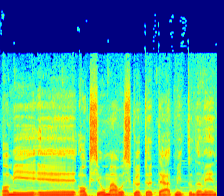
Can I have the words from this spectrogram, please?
ami e, axiomához kötött, tehát mit tudom én,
